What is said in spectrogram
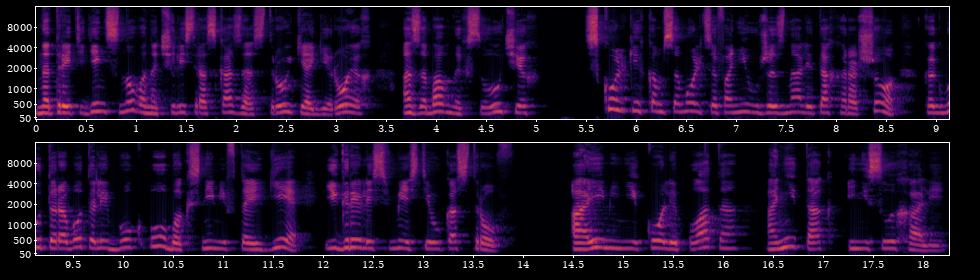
На третий день снова начались рассказы о стройке, о героях, о забавных случаях, Скольких комсомольцев они уже знали так хорошо, как будто работали бок о бок с ними в тайге и грелись вместе у костров. А имени Коли Плата они так и не слыхали.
